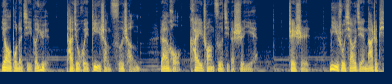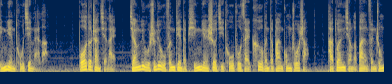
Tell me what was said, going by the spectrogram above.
要不了几个月，他就会递上辞呈，然后开创自己的事业。”这时，秘书小姐拿着平面图进来了。伯德站起来。将六十六分店的平面设计图铺在柯文的办公桌上，他端详了半分钟，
